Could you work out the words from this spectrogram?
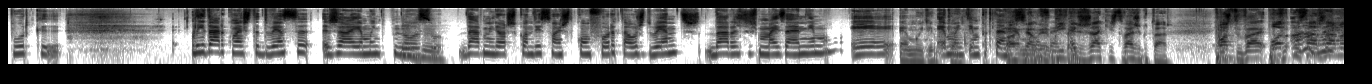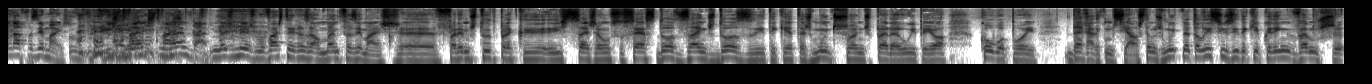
porque lidar com esta doença já é muito penoso. Dar melhores condições de conforto aos doentes, dar-lhes mais ânimo, é, É muito importante. muito importante. Ó, É Célia, muito diga-lhe já que isto vai esgotar. Pode, Isto vai- pode começar já a mandar fazer mais. Isto vai, isto vai esgotar. Mas mesmo, Vasco tem razão, mande fazer mais. Uh, faremos tudo para que isto seja um sucesso. 12 desenhos, 12 etiquetas, muitos sonhos para o IPO com o apoio da Rádio Comercial. Estamos muito natalícios e daqui a bocadinho vamos uh,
